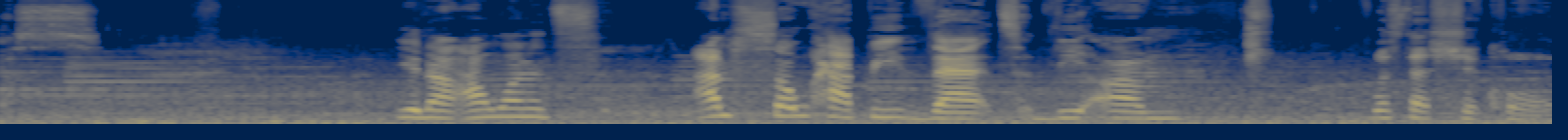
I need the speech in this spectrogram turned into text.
Yes. You know, I wanted to, I'm so happy that the, um, what's that shit called?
